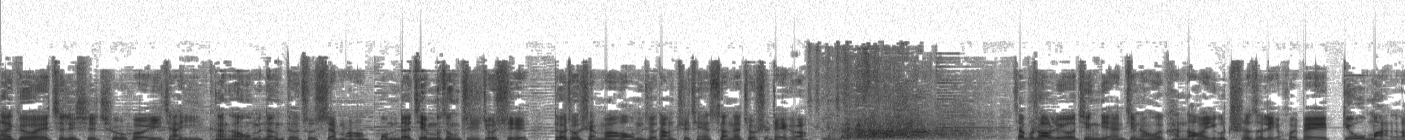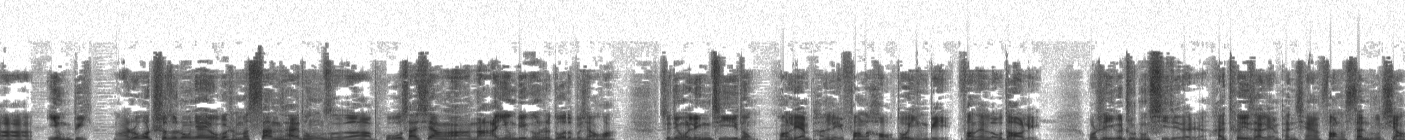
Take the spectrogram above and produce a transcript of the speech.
嗨，各位，这里是楚河一加一，看看我们能得出什么。我们的节目宗旨就是得出什么，我们就当之前算的就是这个。嗯，在不少旅游景点，经常会看到一个池子里会被丢满了硬币啊。如果池子中间有个什么散财童子啊、菩萨像啊，那硬币更是多的不像话。最近我灵机一动，往脸盆里放了好多硬币，放在楼道里。我是一个注重细节的人，还特意在脸盆前放了三炷香。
